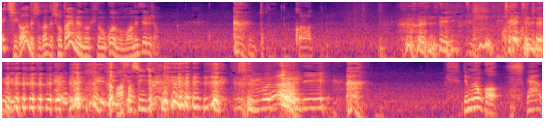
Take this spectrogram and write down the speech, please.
え違うでしょ。だって初対面の人の声も真似てるじゃんどっから？朝死んじゃう気持ち悪い。でもなんかいや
